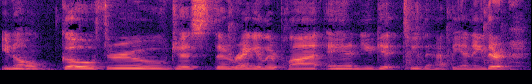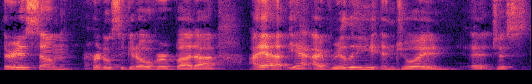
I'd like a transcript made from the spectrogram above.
you know go through just the regular plot and you get to the happy ending. There there is some hurdles to get over but uh i uh, yeah i really enjoyed it just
